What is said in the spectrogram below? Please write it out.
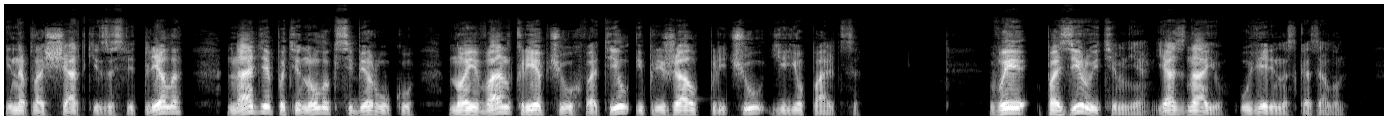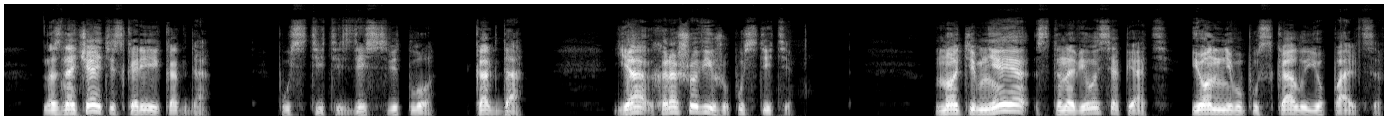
и на площадке засветлело, Надя потянула к себе руку, но Иван крепче ухватил и прижал к плечу ее пальцы. — Вы позируете мне, я знаю, — уверенно сказал он. — Назначайте скорее, когда. — Пустите, здесь светло. — Когда? — Я хорошо вижу, пустите. Но темнее становилось опять и он не выпускал ее пальцев,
